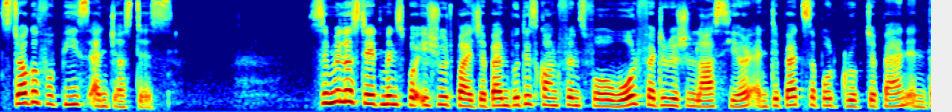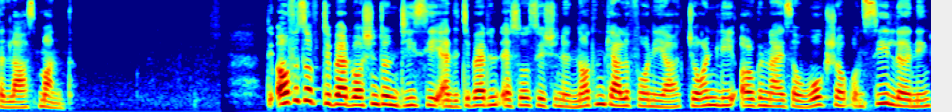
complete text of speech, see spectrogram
struggle for peace and justice. Similar statements were issued by Japan Buddhist Conference for World Federation last year and Tibet Support Group Japan in the last month. The Office of Tibet Washington, D.C. and the Tibetan Association in Northern California jointly organized a workshop on SEE Learning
